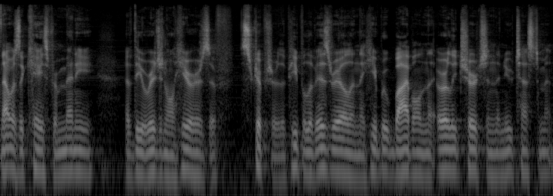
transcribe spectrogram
That was the case for many of the original hearers of Scripture, the people of Israel and the Hebrew Bible and the early church in the New Testament.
